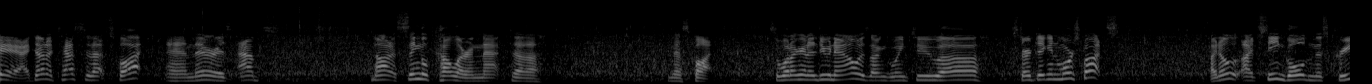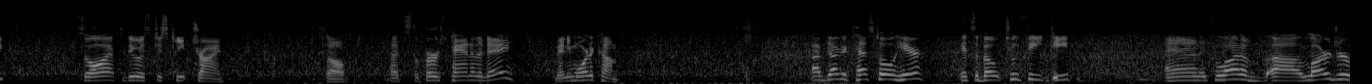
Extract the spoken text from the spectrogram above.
Okay, I done a test of that spot, and there is abs not a single color in that uh, in that spot. So what I'm going to do now is I'm going to uh, start digging more spots. I know I've seen gold in this creek, so all I have to do is just keep trying. So that's the first pan of the day. Many more to come. I've dug a test hole here. It's about two feet deep, and it's a lot of uh, larger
